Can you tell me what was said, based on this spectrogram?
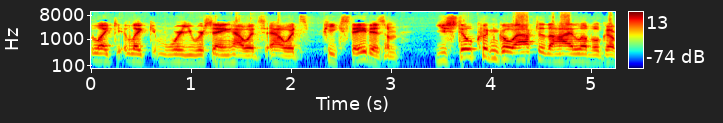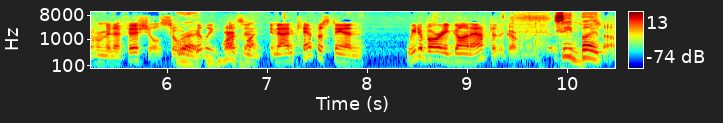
like like where you were saying how it's how it's peak statism. You still couldn't go after the high level government officials, so Right. it really wasn't. And Ancapistan, we'd have already gone after the government. Officials, See, but so.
